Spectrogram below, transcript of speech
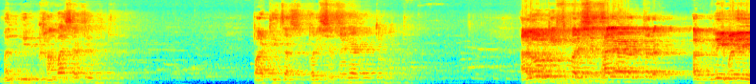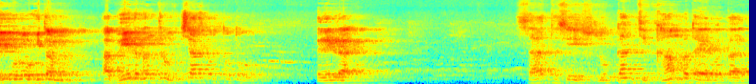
मंदिर खांबासाठी होत. पाठीचा स्पर्श झाल्यानंतर होत. अलौकिक स्पर्श झाल्यानंतर अग्निमळे पुरोहितम हा वेद मंत्र उच्चार करतो तो. रेगडा सातशे श्लोकांची खांब तयार होतात.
